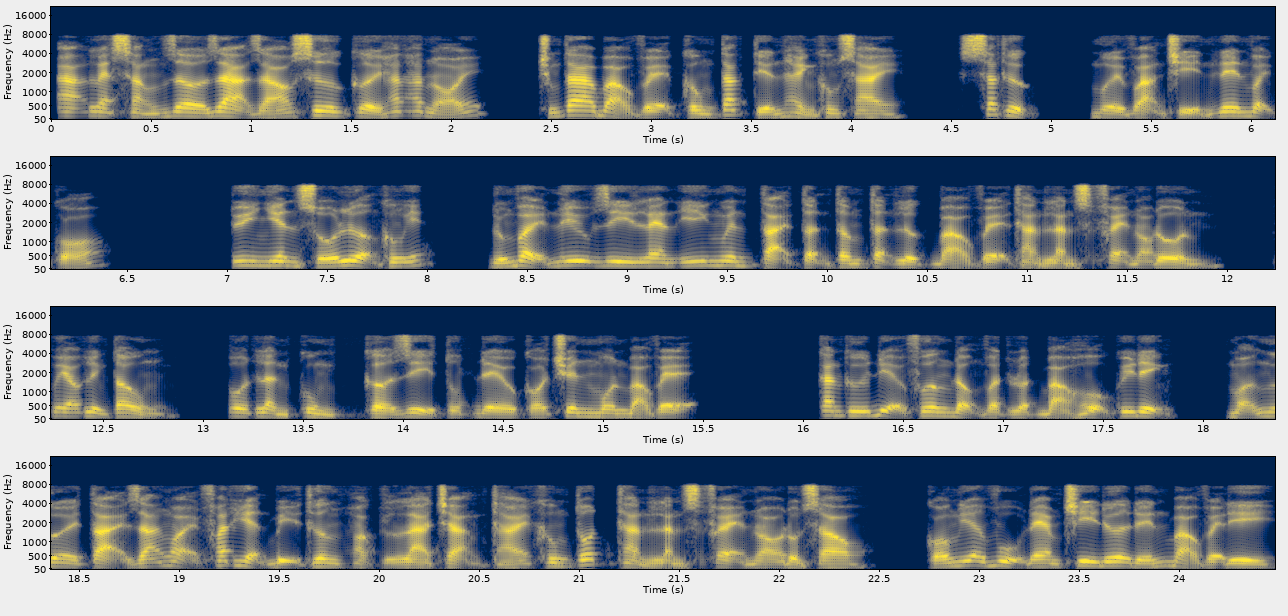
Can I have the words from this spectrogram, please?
À lẹ sáng giờ giả giáo sư cười hát hát nói, chúng ta bảo vệ công tác tiến hành không sai, xác thực, 10 vạn chỉ nên vậy có. Tuy nhiên số lượng không ít, đúng vậy New Zealand y nguyên tại tận tâm tận lực bảo vệ thản lằn Sphenodon, Wellington, một lần cùng cờ gì tụt đều có chuyên môn bảo vệ. Căn cứ địa phương động vật luật bảo hộ quy định, mọi người tại giã ngoại phát hiện bị thương hoặc là trạng thái không tốt thản lằn Sphenodon sau, có nghĩa vụ đem chi đưa đến bảo vệ đi,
